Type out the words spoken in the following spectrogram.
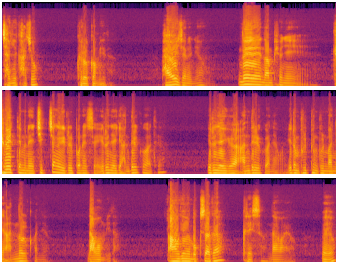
자기 가족, 그럴 겁니다. 봐요, 이제는요. 내 남편이 교회 때문에 직장을 잃을 뻔했어요. 이런 얘기 안 될 것 같아요? 이런 얘기가 안 들릴 것 같냐고. 이런 불평, 불만이 안 나올 것 같냐고. 나옵니다. 아우경의 목사가 그랬어. 나와요. 왜요?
